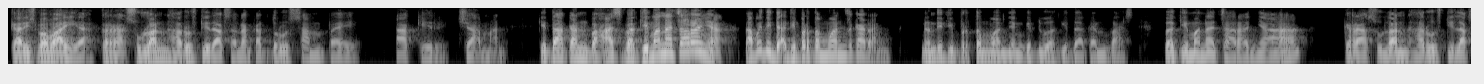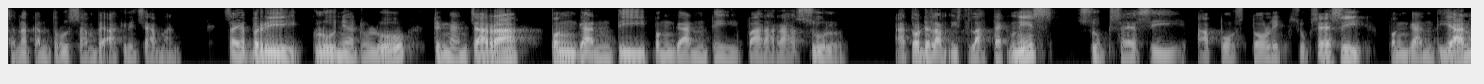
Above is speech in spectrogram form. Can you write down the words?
garis bawah ya, kerasulan harus dilaksanakan terus sampai akhir zaman. Kita akan bahas bagaimana caranya, tapi tidak di pertemuan sekarang. Nanti di pertemuan yang kedua kita akan bahas bagaimana caranya kerasulan harus dilaksanakan terus sampai akhir zaman. Saya beri clue-nya dulu dengan cara pengganti-pengganti para rasul atau dalam istilah teknis suksesi apostolik, suksesi penggantian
